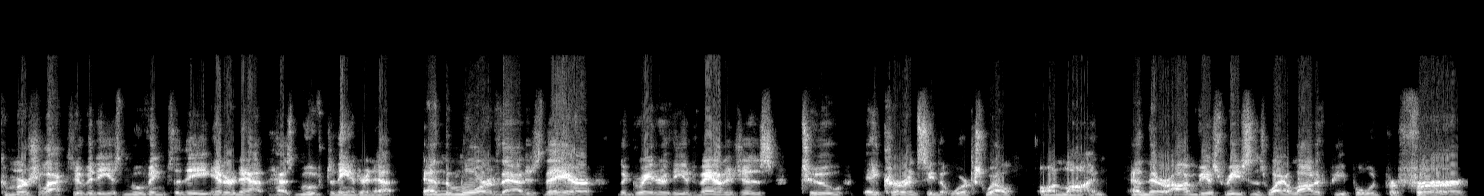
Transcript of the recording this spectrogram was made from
commercial activity is moving to the internet, has moved to the internet. And the more of that is there, the greater the advantages to a currency that works well online. And there are obvious reasons why a lot of people would prefer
